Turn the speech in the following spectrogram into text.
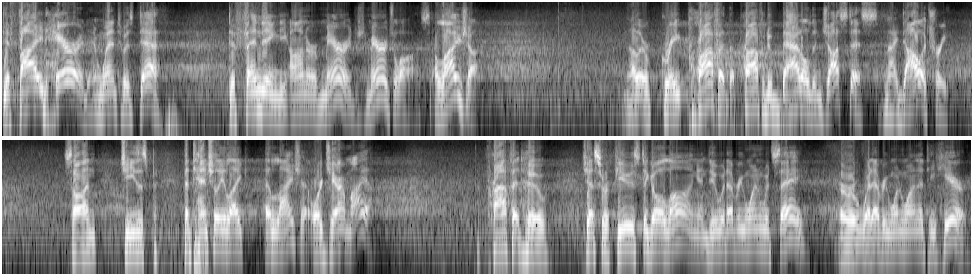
defied Herod and went to his death, defending the honor of marriage, marriage laws. Elijah, another great prophet, the prophet who battled injustice and idolatry. Saw in Jesus potentially like Elijah or Jeremiah, the prophet who just refused to go along and do what everyone would say or what everyone wanted to hear.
